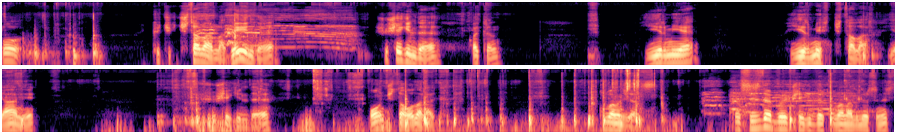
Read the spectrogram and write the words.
bu küçük çıtalarla değil de şu şekilde bakın 20'ye 20 çıtalar yani şu şekilde 10 çıta olarak kullanacağız. Yani siz de böyle bir şekilde kullanabilirsiniz.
